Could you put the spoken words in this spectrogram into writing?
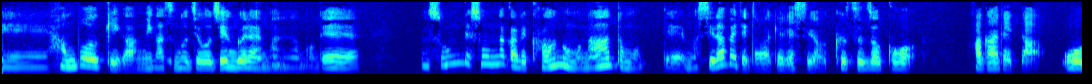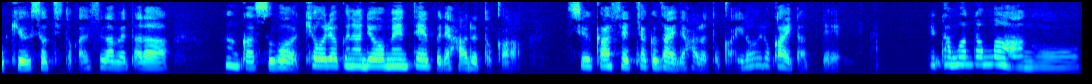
えー、繁忙期が2月の上旬ぐらいまでなので、そんでその中で買うのもなと思って、まあ、調べてたわけですよ。靴底剥がれた応急処置とかで調べたら、なんかすごい強力な両面テープで貼るとか、週刊接着剤で貼るとかいろいろ書いてあって、で、たまたまあの、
